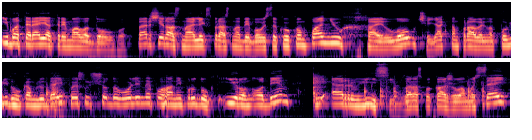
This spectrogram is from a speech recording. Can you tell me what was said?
і батарея тримала довго. Перший раз на AliExpress надибав ось таку компанію High-Low, чи як там правильно по відгукам людей пишуть, що доволі непоганий продукт. Iron 1 і R8. Зараз покажу вам ось цей.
